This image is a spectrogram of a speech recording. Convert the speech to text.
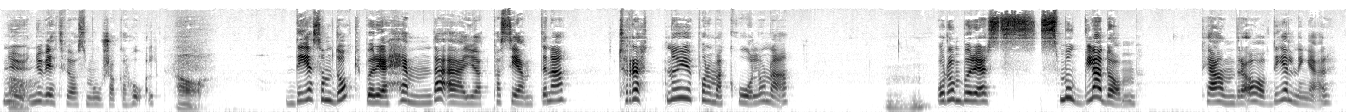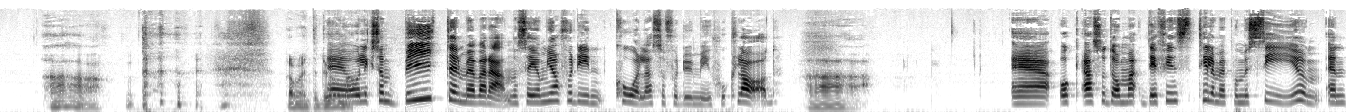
Nu, Ja. nu vet vi vad som orsakar hål. Ja, Det som dock börjar hända är ju att patienterna tröttnar ju på de här kolorna. Och de börjar smuggla dem till andra avdelningar. ah. De är inte dumma. Eh, och liksom byter med varann och säger om jag får din kola så får du min choklad. Ah. Eh, och alltså de, det finns till och med på museum en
